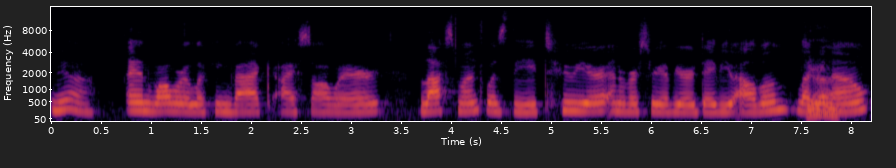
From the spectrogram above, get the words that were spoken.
Yeah, and while we're looking back, I saw where last month was the two year anniversary of your debut album, Let yeah. Me Know.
